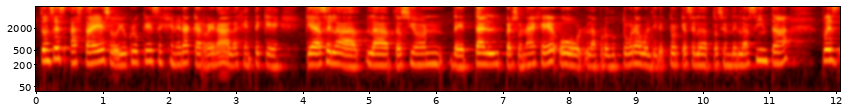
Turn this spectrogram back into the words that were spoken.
Entonces, hasta eso, yo creo que se genera carrera a la gente que, que hace la, la, adaptación de tal personaje o la productora o el director que hace la adaptación de la cinta, pues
